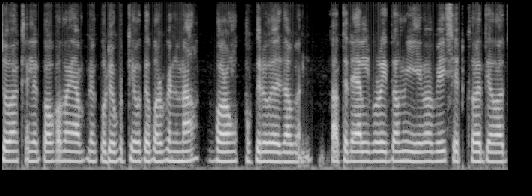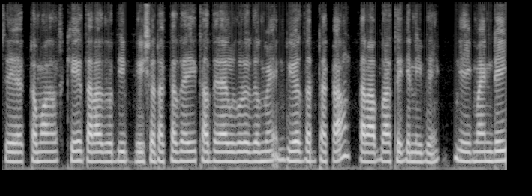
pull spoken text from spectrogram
জোয়া খেলে কখনোই আপনি কোটিপতি হতে পারবেন না, বরং ফকির হয়ে যাবেন। তাদের অ্যালগোরিদমে এভাবেই সেট করে দেওয়া যে একটা মানুষকে তারা যদি দুইশো টাকা দেয়, তাদের অ্যালগোরিদমে দুই হাজার টাকা তারা আপনার থেকে নিবে। এই মাইন্ডেই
